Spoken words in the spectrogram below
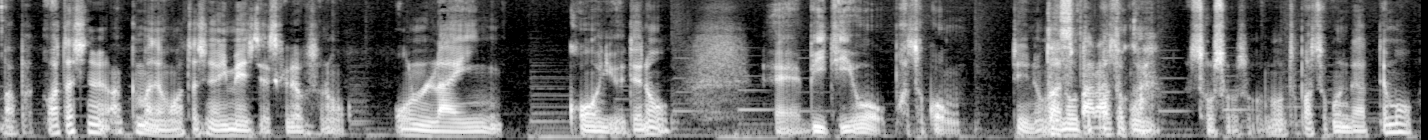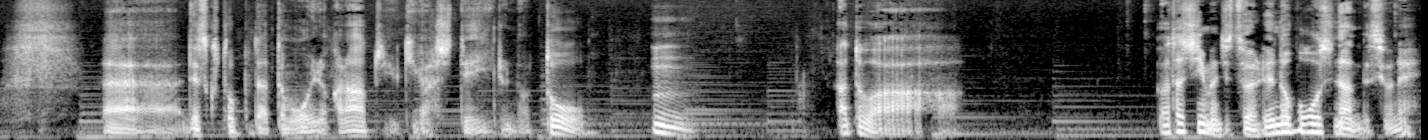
まあ、私のあくまでも私のイメージですけどそのオンライン購入での、えー BTO パソコンっていうのがノートパソコンそうそうそう。ノートパソコンであっても、えーデスクトップであっても多いのかなという気がしているのとうん。あとは私今実はレノボ推しなんですよね。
